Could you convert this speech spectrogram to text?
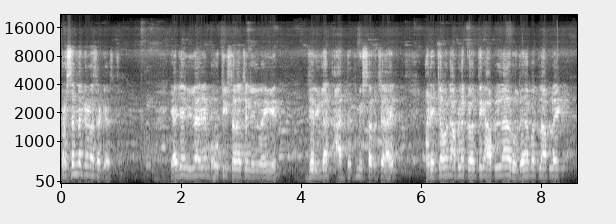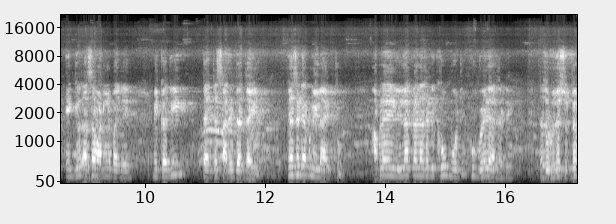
प्रसन्न करण्यासाठी असतं. या ज्या लीला ज्या भौतिक स्तराच्या लीला नाही आहेत ज्या लीलात आध्यात्मिक स्तरच्या आहेत आणि याच्यामध्ये आपल्याला कळते की आपल्याला हृदयामधला आपला एक एक दिवस असं वाटलं पाहिजे मी कधी त्यांच्या सानिध्यात जाईल. त्यासाठी आपण लीला ऐकतो. आपल्याला लीला करण्यासाठी खूप मोठी खूप वेळ यासाठी. त्याचं हृदय शुद्ध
